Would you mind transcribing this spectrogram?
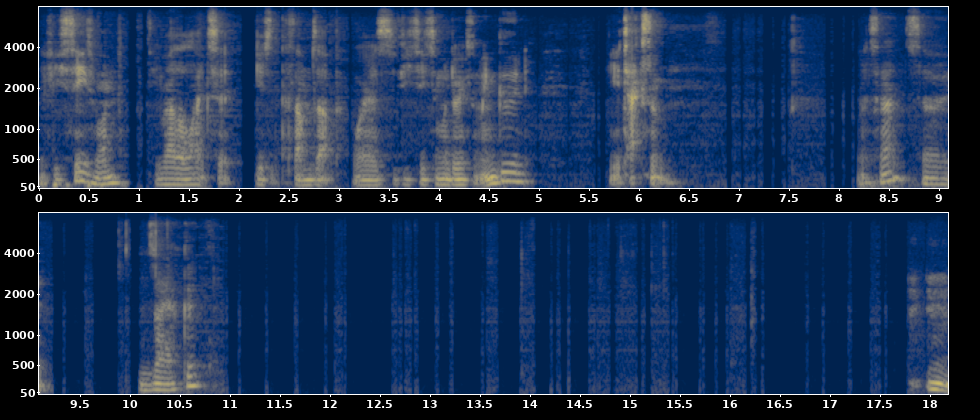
If he sees one, he rather likes it, gives it the thumbs up. Whereas if he sees someone doing something good, he attacks them. That's that. So, Zaiaku. Hmm.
